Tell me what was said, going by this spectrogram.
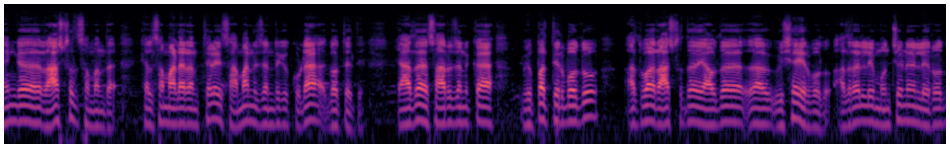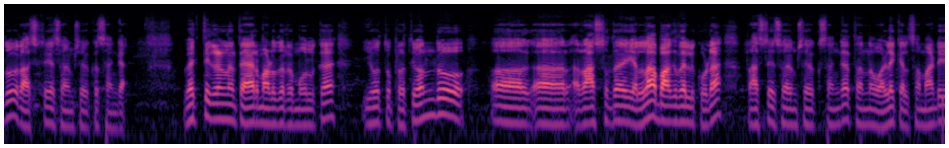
ಹೆಂಗೆ ರಾಷ್ಟ್ರದ ಸಂಬಂಧ ಕೆಲಸ ಮಾಡ್ಯಾರ ಅಂಥೇಳಿ ಸಾಮಾನ್ಯ ಜನರಿಗೆ ಕೂಡ ಗೊತ್ತೈತಿ. ಯಾವುದೇ ಸಾರ್ವಜನಿಕ ವಿಪತ್ತಿರ್ಬೋದು ಅಥವಾ ರಾಷ್ಟ್ರದ ಯಾವುದೇ ವಿಷಯ ಇರ್ಬೋದು, ಅದರಲ್ಲಿ ಮುಂಚೂಣಿಯಲ್ಲಿರೋದು ರಾಷ್ಟ್ರೀಯ ಸ್ವಯಂ ಸೇವಕ ಸಂಘ. ವ್ಯಕ್ತಿಗಳನ್ನ ತಯಾರು ಮಾಡೋದರ ಮೂಲಕ ಇವತ್ತು ಪ್ರತಿಯೊಂದು ರಾಷ್ಟ್ರದ ಎಲ್ಲ ಭಾಗದಲ್ಲಿ ಕೂಡ ರಾಷ್ಟ್ರೀಯ ಸ್ವಯಂ ಸೇವಕ ಸಂಘ ತನ್ನ ಒಳ್ಳೆ ಕೆಲಸ ಮಾಡಿ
